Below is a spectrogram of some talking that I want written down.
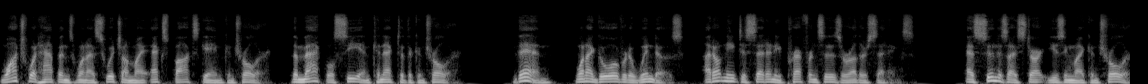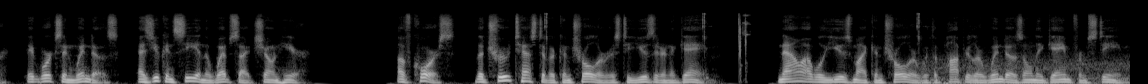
Watch what happens when I switch on my Xbox game controller, the Mac will see and connect to the controller. Then, when I go over to Windows, I don't need to set any preferences or other settings. As soon as I start using my controller, it works in Windows, as you can see in the website shown here. Of course, the true test of a controller is to use it in a game. Now I will use my controller with the popular Windows only game from Steam,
